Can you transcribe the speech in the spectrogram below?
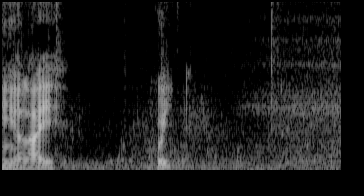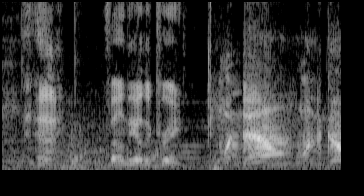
นี่อะไรเฮ้ย Ha! Found the other crate. One down, one to go.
